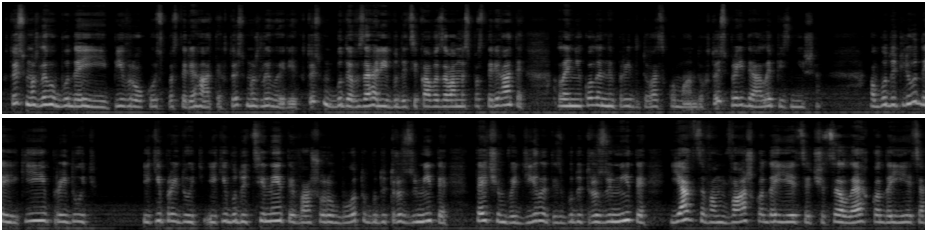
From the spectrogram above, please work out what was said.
Хтось, можливо, буде і півроку спостерігати, хтось, можливо, і рік. Хтось буде взагалі буде цікаво за вами спостерігати, але ніколи не прийде до вас в команду. Хтось прийде, але пізніше. А будуть люди, які прийдуть, які прийдуть, які будуть цінити вашу роботу, будуть розуміти те, чим ви ділитесь, будуть розуміти, як це вам важко дається, чи це легко дається,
